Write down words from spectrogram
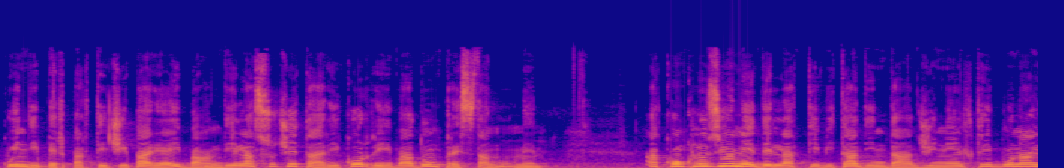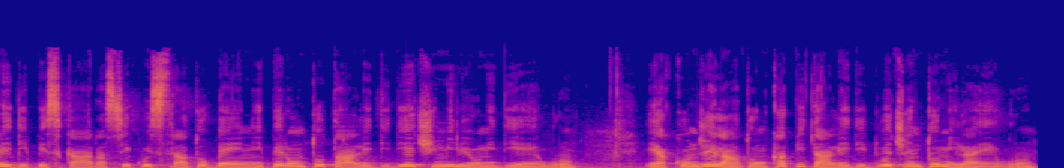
quindi per partecipare ai bandi la società ricorreva ad un prestanome. A conclusione dell'attività di indagine, il Tribunale di Pescara ha sequestrato beni per un totale di 10 milioni di euro e ha congelato un capitale di 200 mila euro.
